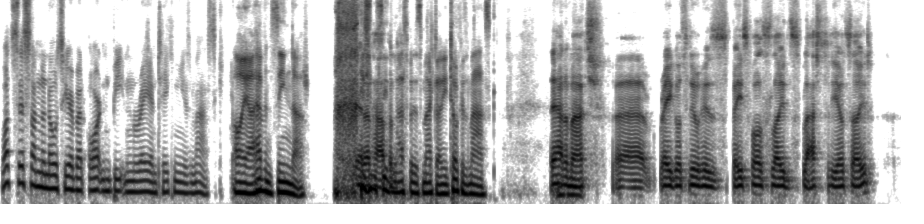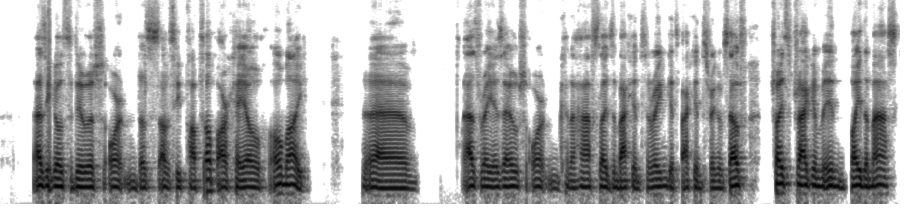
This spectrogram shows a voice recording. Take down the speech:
What's this on the notes here about Orton beating Rey and taking his mask? Oh yeah, I haven't seen that. I that didn't see the last bit of SmackDown. He took his mask. They had a match. Uh, Rey goes to do his baseball slide splash to the outside. As he goes to do it, Orton does obviously pops up RKO. Oh my! Um, as Rey is out, Orton kind of half slides him back into the ring, gets back into the ring himself, tries to drag him in by the mask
